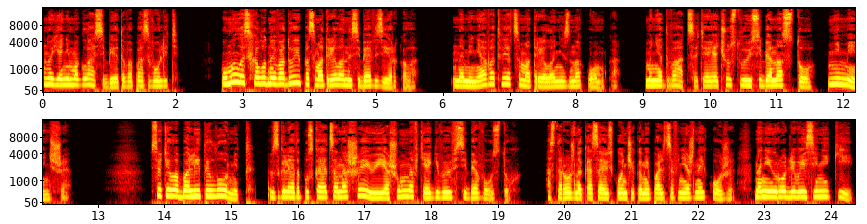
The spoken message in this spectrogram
но я не могла себе этого позволить. Умылась холодной водой и посмотрела на себя в зеркало. На меня в ответ смотрела незнакомка. Мне двадцать, а я чувствую себя на сто, не меньше. Все тело болит и ломит, Взгляд опускается на шею, и я шумно втягиваю в себя воздух. Осторожно касаюсь кончиками пальцев нежной кожи. На ней уродливые синяки.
